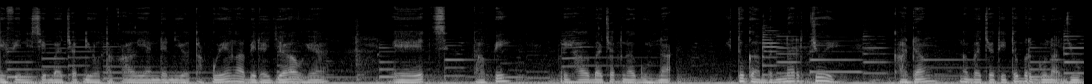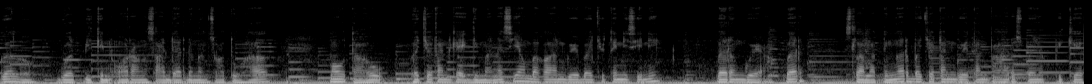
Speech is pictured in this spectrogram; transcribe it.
definisi bacot di otak kalian dan di otak gue gak beda jauh ya. Eits, tapi perihal bacot gak guna, itu gak bener cuy. Kadang ngebacot itu berguna juga loh buat bikin orang sadar dengan suatu hal. Mau tahu bacotan kayak gimana sih yang bakalan gue bacotin di sini? Bareng gue Akbar. Selamat dengar bacotan gue tanpa harus banyak pikir.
